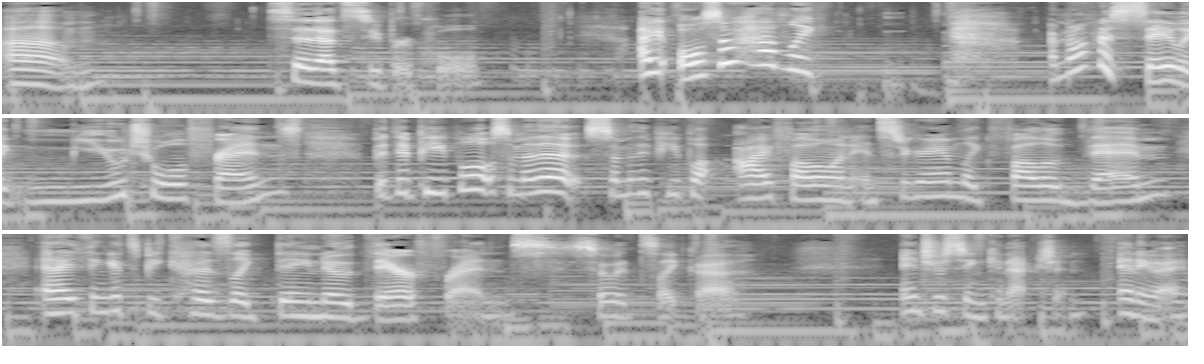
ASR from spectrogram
Um so that's super cool. I also have like I'm not gonna say like mutual friends, but the people, some of the some of the people I follow on Instagram, like follow them, and I think it's because like they know their friends, so it's like a interesting connection. Anyway,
